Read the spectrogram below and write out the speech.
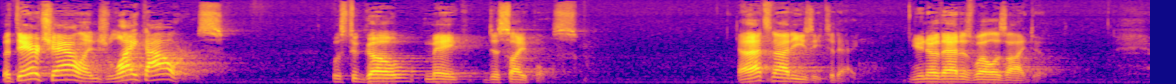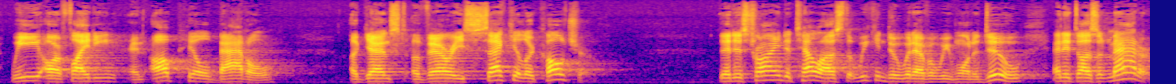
But their challenge, like ours, was to go make disciples. Now, that's not easy today. You know that as well as I do. We are fighting an uphill battle against a very secular culture that is trying to tell us that we can do whatever we want to do and it doesn't matter.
